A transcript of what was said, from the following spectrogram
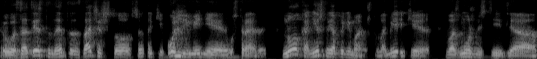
Вот, соответственно, это значит, что все-таки более-менее устраивает. Но, конечно, я понимаю, что в Америке возможностей для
